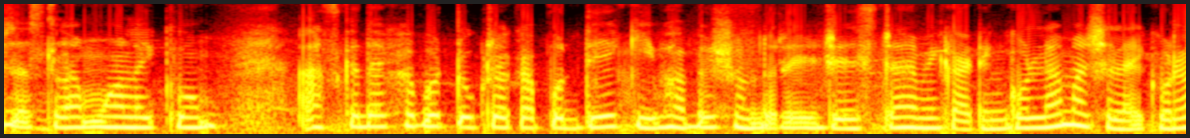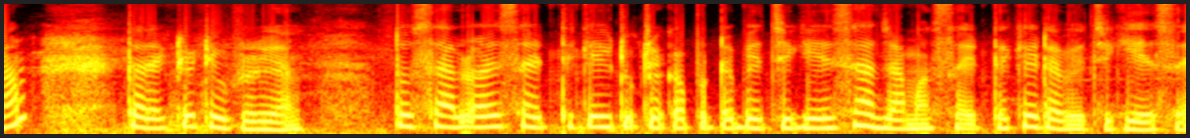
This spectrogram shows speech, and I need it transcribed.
ভিউয়ার্স, আসসালামু আলাইকুম। আজকে দেখাবো টুকরা কাপড় দিয়ে কীভাবে সুন্দর এই ড্রেসটা আমি কাটিং করলাম আর সেলাই করলাম, তার একটা টিউটোরিয়াল তো সালোয়ারের সাইড থেকে এই টুকরা কাপড়টা বেঁচে গিয়েছে আর জামার সাইড থেকে এটা বেঁচে গিয়েছে।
